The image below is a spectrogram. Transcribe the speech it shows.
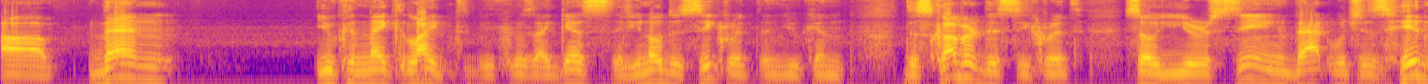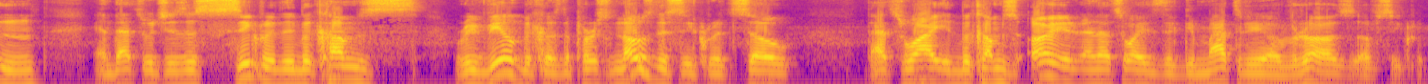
uh, then you can make light because I guess if you know the secret and you can discover the secret, so you're seeing that which is hidden and that which is a secret, it becomes revealed because the person knows the secret. So that's why it becomes oir, and that's why it's the gematria of Roz of secret.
